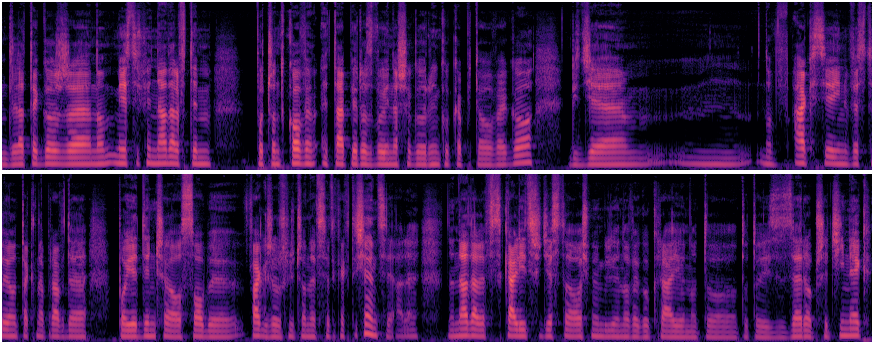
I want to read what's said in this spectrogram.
dlatego że no, my jesteśmy nadal w tym początkowym etapie rozwoju naszego rynku kapitałowego, gdzie mm, no, w akcje inwestują tak naprawdę pojedyncze osoby, fakt, że już liczone w setkach tysięcy, ale no nadal w skali 38-milionowego kraju, no to, to to jest zero przecinek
